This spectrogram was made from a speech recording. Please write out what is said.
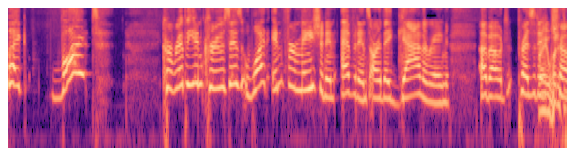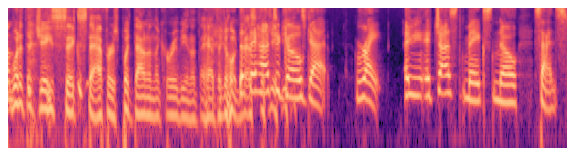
Like, what? Caribbean cruises? What information and evidence are they gathering about President Right? What did, Trump what did the J6 staffers put down in the Caribbean that they had to go that they had to go get? Right. I mean, it just makes no sense.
